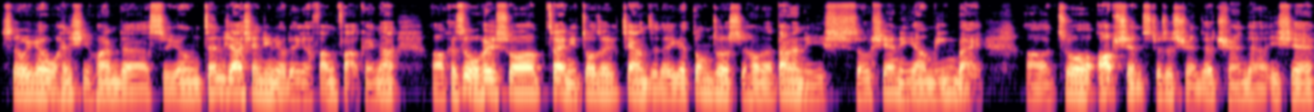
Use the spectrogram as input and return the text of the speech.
是我一个我很喜欢的使用增加现金流的一个方法。OK，那啊，可是我会说，在你做这这样子的一个动作的时候呢，当然你首先你要明白，呃，做 options 就是选择权的一些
